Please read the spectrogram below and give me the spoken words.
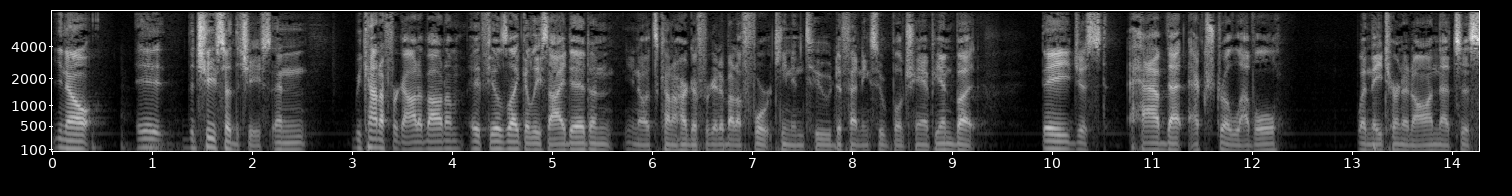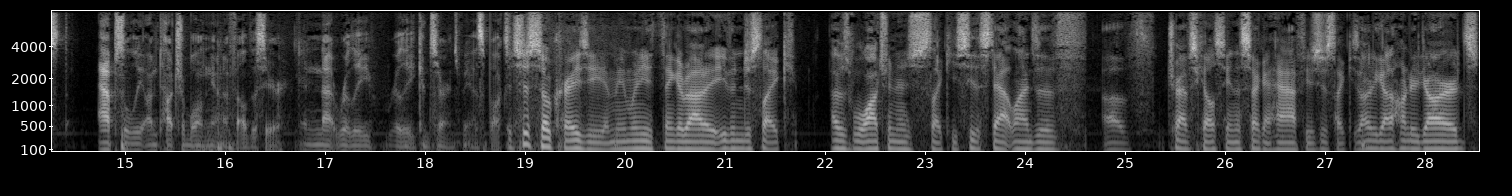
you know, it, the Chiefs are the Chiefs, and we kind of forgot about them. It feels like, at least I did, and you know, it's kind of hard to forget about a fourteen and two defending Super Bowl champion, but they just have that extra level when they turn it on. That's just absolutely untouchable in the NFL this year, and that really, really concerns me as a Bucks. It's fan. just so crazy. I mean, when you think about it, even just like I was watching, and it's just like you see the stat lines of of Travis Kelce in the second half. He's just like he's already got hundred yards,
